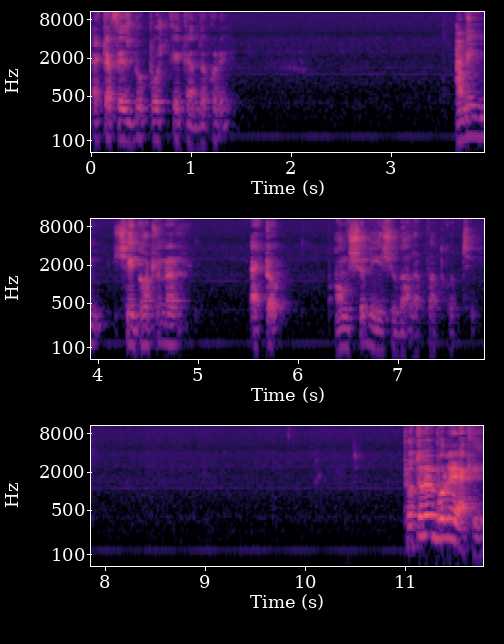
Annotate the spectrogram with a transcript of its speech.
একটা ফেসবুক পোস্টকে কেন্দ্র করে, আমি সেই ঘটনার একটা অংশ নিয়ে শুধু আলোকপাত করছি। প্রথমে বলে রাখি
